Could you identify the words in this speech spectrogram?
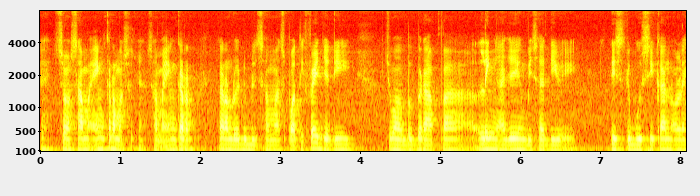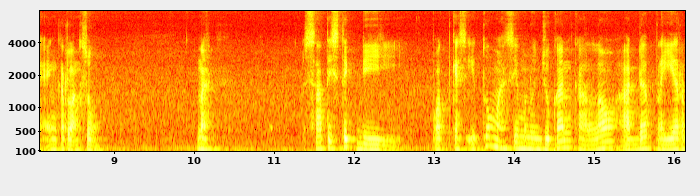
Eh sama sama Anchor maksudnya sama Anchor. Karena udah dibeli sama Spotify jadi cuma beberapa link aja yang bisa didistribusikan oleh Anchor langsung Nah, statistik di podcast itu masih menunjukkan kalau ada player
